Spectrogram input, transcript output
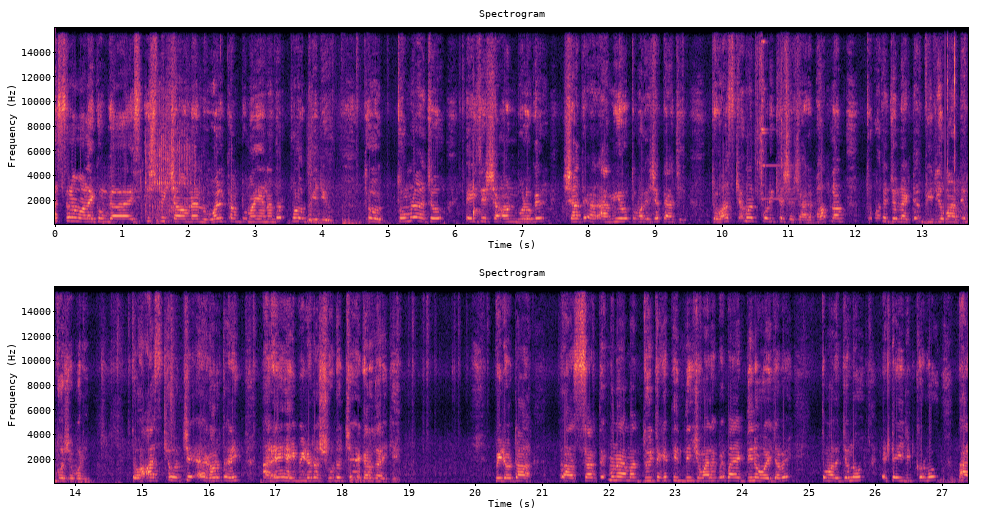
আসসালামু আলাইকুম guys it's me Shawon and welcome to my another blog video তো তোমরা আছো এই যে শাওন ব্লগের সাথে আর আমিও তোমাদের সাথে আছি। তো আজকে আমার পরীক্ষা শেষ আর ভাবলাম তোমাদের জন্য একটা ভিডিও বানাতে বসে পড়ি। তো আজকে হচ্ছে এগারো তারিখ, আর হ্যাঁ এই ভিডিওটা শুট হচ্ছে এগারো তারিখে। ভিডিওটা ছাড়তে মনে হয় আমার দুই থেকে তিন দিন সময় লাগবে বা একদিনও হয়ে যাবে। তোমাদের জন্য একটা এডিট করব। আর,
